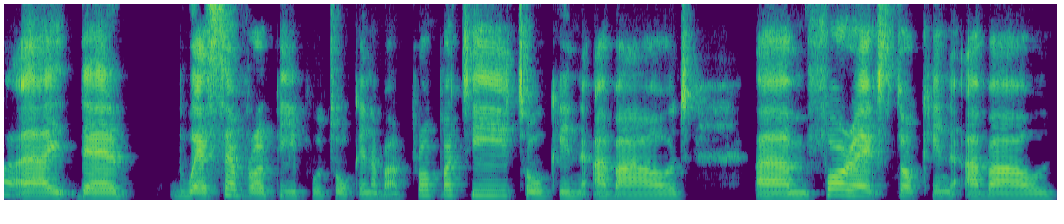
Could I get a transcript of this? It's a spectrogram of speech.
I, there were several people talking about property, talking about um, forex, talking about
